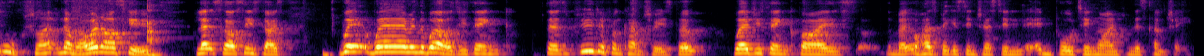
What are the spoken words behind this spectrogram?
Oh, shall I? No, I won't ask you. Let's ask these guys. Where, where in the world do you think there's a few different countries, but where do you think buys the most or has biggest interest in importing wine from this country?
